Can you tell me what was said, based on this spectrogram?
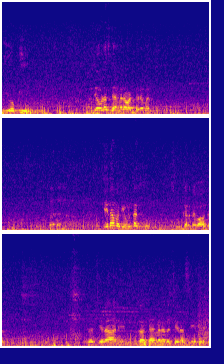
पीओपी तेवढाच कॅमेरा वाटतं रे पण घे ना मग घेऊन टाक तू. शूट करते भाव तर तुझा चेहरा आणि तुझा कॅमेराचा चेहरा सेम आहे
